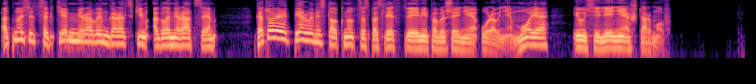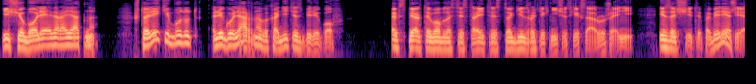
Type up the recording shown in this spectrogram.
относится к тем мировым городским агломерациям, которые первыми столкнутся с последствиями повышения уровня моря и усиления штормов. Еще более вероятно, что реки будут регулярно выходить из берегов. Эксперты в области строительства гидротехнических сооружений и защиты побережья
